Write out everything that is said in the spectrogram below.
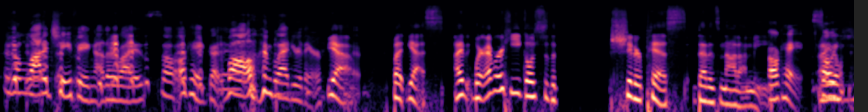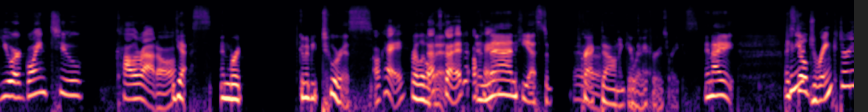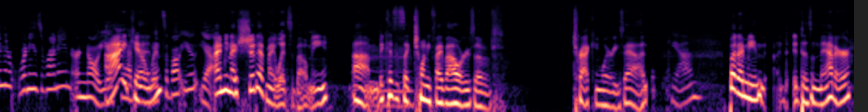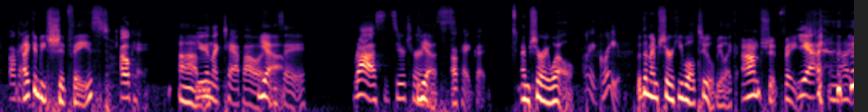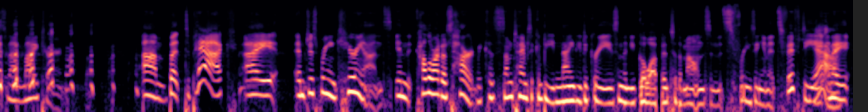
There's a lot of chafing otherwise. So okay, good. Well, I'm glad you're there. Yeah. that. but yes, I wherever he goes to the shit or piss, that is not on me. Okay, so you are going to Colorado. Yes, and we're gonna be tourists Okay, for a little that's bit. That's good. Okay, And then he has to crack down and get ready for his race. And I, I Can still you drink during the when he's running, or no? You have I to have your wits about you. Yeah. I mean, I should have my wits about me um, because it's like 25 hours of tracking where he's at. yeah. But I mean, it doesn't matter. Okay. I can be shit faced. Okay. Um, You can like tap out yeah. and say, Ross, it's your turn. Yes. Okay, good. I'm sure I will. Okay, great. But then I'm sure he will too. Will Be like, I'm shit faced. Yeah. and I, it's not my turn. Um, but to pack, I am just bringing carry-ons. In Colorado's hard because sometimes it can be 90 degrees, and then you go up into the mountains and it's freezing and it's 50. Yeah. And I,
